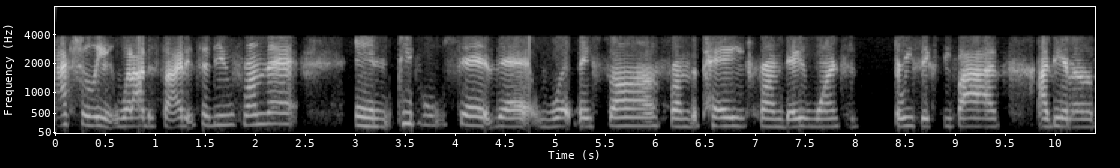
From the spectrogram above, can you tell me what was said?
actually what I decided to do from that and people said that what they saw from the page from day 1 to 365 I did a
